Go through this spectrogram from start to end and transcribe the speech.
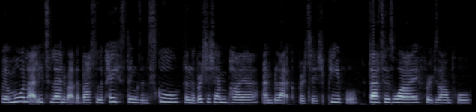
we are more likely to learn about the Battle of Hastings in school than the British Empire and black British people. That is why, for example,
